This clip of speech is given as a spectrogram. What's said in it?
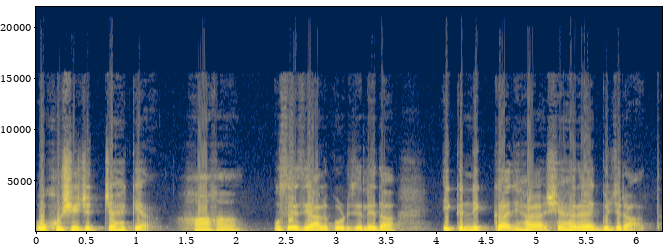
ਉਹ ਖੁਸ਼ੀ 'ਚ ਚਹਿਕਿਆ, ਹਾਂ ਹਾਂ, ਉਸੇ ਸਿਆਲਕੋਟ ਜ਼ਿਲ੍ਹੇ ਦਾ ਇੱਕ ਨਿੱਕਾ ਜਿਹਾ ਸ਼ਹਿਰ ਹੈ ਗੁਜਰਾਤ।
